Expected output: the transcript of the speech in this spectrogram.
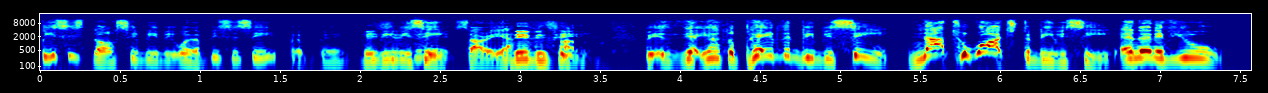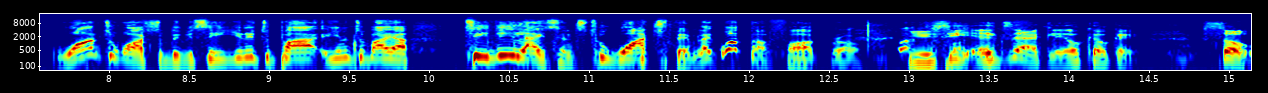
BCC no CBB what BCC? BCC BBC sorry yeah. BBC uh, you have to pay the BBC not to watch the BBC and then if you want to watch the BBC you need to buy you need to buy a TV license to watch them. Like what the fuck bro? What you see fuck? exactly. Okay okay. So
